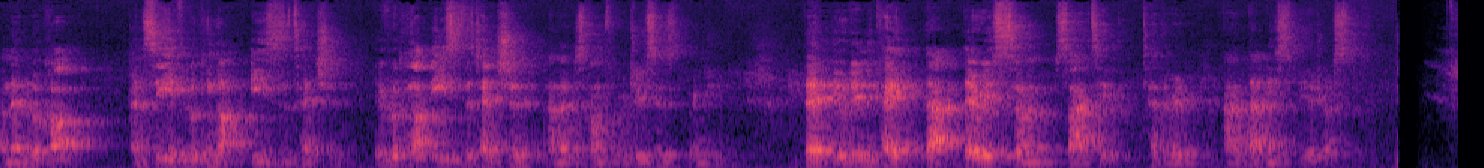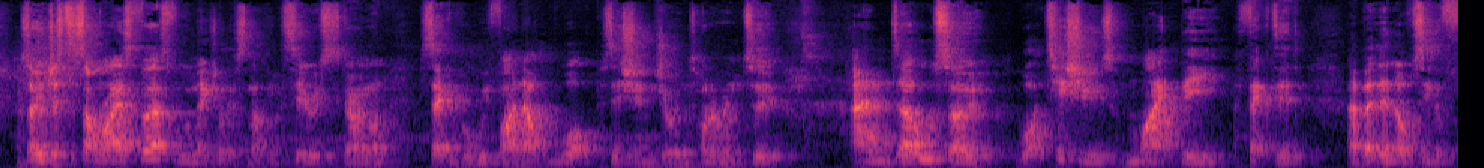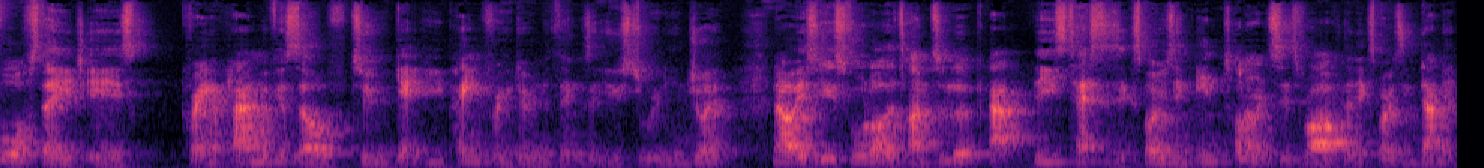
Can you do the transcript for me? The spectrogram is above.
and then look up and see if looking up eases the tension. If looking up eases the tension and the discomfort reduces, then it would indicate that there is some sciatic tethering and that needs to be addressed. So just to summarise, first of all, we make sure there's nothing serious going on. Second of all, we find out what positions you're intolerant to and uh, also what tissues might be affected. Uh, but then obviously the fourth stage is creating a plan with yourself to get you pain-free doing the things that you used to really enjoy. Now, it's useful a lot of the time to look at these tests as exposing intolerances rather than exposing damage.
